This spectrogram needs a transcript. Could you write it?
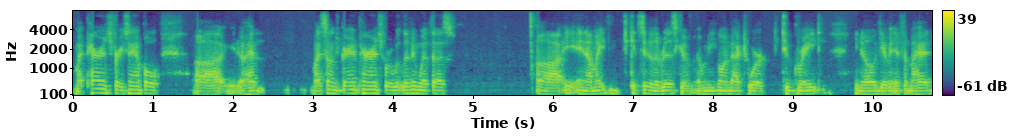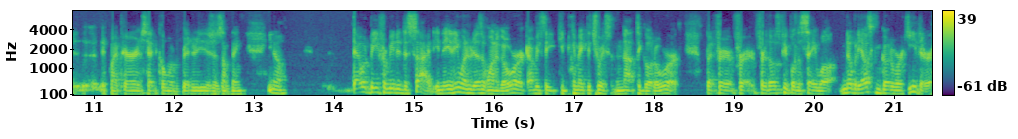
my parents, for example, uh, you know, had my son's grandparents were living with us uh, and I might consider the risk of, of, me going back to work too great. You know, given if my had if my parents had comorbidities or something, you know, that would be for me to decide. And anyone who doesn't want to go to work obviously can, can make the choice not to go to work. But for, for, for those people to say, well, nobody else can go to work either,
